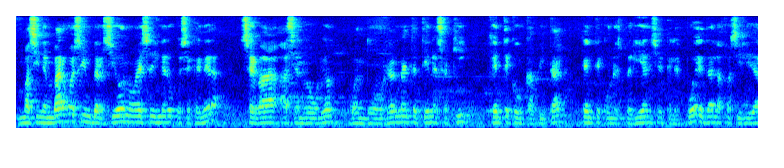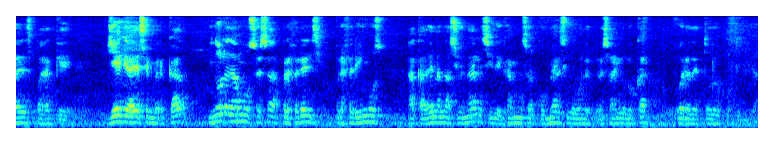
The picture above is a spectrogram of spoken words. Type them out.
Más sin embargo, esa inversión o ese dinero que se genera se va hacia Nuevo León cuando realmente tienes aquí gente con capital, gente con experiencia que le puede dar las facilidades para que llegue a ese mercado y no le damos esa preferencia. Preferimos a cadenas nacionales y dejamos al comercio o al empresario local fuera de toda oportunidad.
